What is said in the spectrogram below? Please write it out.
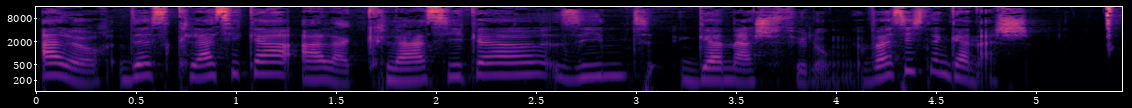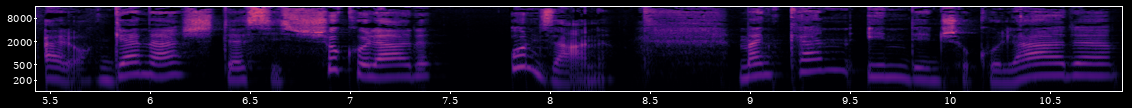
Alors, das Klassiker aller Klassiker sind Ganache-Füllungen. Was ist eine Ganache? Alors, Ganache, das ist Schokolade und Sahne. Man kann in den Schokolade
